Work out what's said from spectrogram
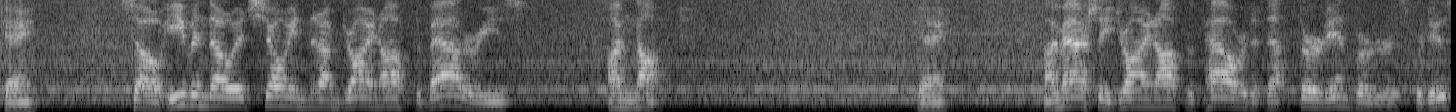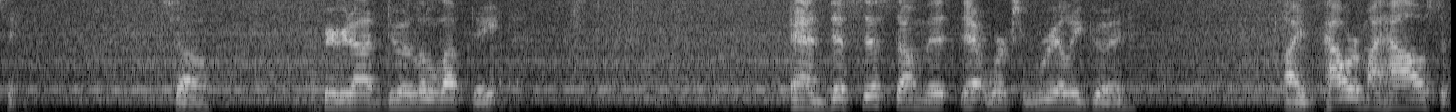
Okay. So even though it's showing that I'm drawing off the batteries, I'm not. Okay. I'm actually drawing off the power that that third inverter is producing. So, I figured I'd do a little update. And this system, it, it works really good. I power my house, it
